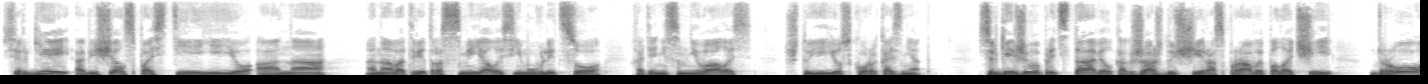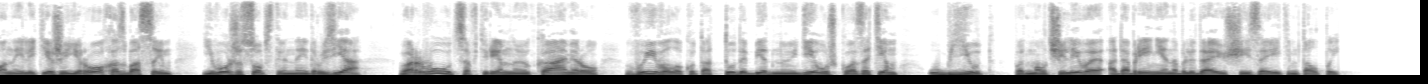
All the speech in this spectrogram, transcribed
Сергей обещал спасти ее, а она... Она в ответ рассмеялась ему в лицо, хотя не сомневалась, что ее скоро казнят. Сергей живо представил, как жаждущие расправы палачи, дроны или те же Ероха с Басым, его же собственные друзья, ворвутся в тюремную камеру, выволокут оттуда бедную девушку, а затем убьют под молчаливое одобрение наблюдающей за этим толпы.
